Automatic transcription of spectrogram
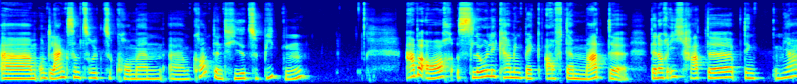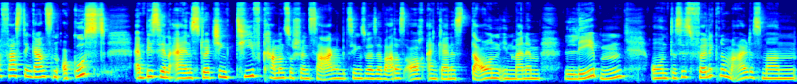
ähm, und langsam zurückzukommen, ähm, Content hier zu bieten. Aber auch slowly coming back auf der Matte. Denn auch ich hatte den, ja, fast den ganzen August ein bisschen ein Stretching-Tief, kann man so schön sagen, beziehungsweise war das auch ein kleines Down in meinem Leben. Und das ist völlig normal, dass man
